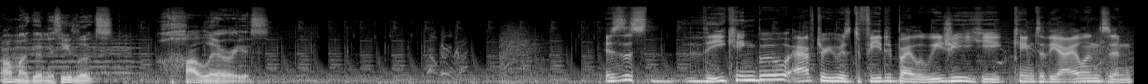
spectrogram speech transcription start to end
Oh my goodness, he looks hilarious. Is this the King Boo? After he was defeated by Luigi, he came to the islands and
